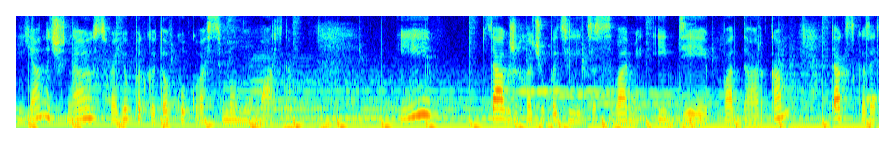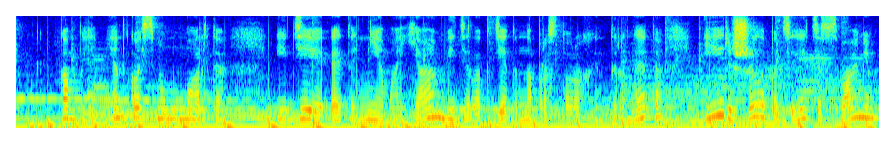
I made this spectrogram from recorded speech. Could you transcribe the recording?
я начинаю свою подготовку к 8 марта. И также хочу поделиться с вами идеей подарка, так сказать, комплимент к 8 марта. Идея эта не моя, видела где-то на просторах интернета и решила поделиться с вами,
